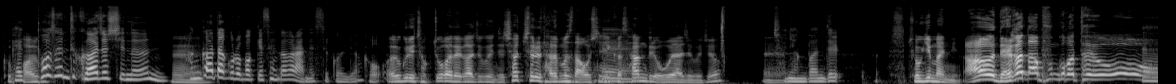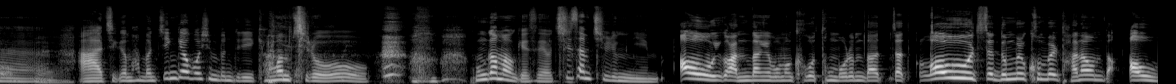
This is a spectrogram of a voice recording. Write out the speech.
그 벌- 100%그 아저씨는 네. 한 가닥으로밖에 생각을 안 했을걸요. 그 얼굴이 적조가 돼가지고 이제 셔츠를 닫으면서 나오시니까 네. 사람들이 오해하죠, 그죠? 네. 전 양반들. 조기만님, 아 내가 다 아픈 것 같아요. 네. 네. 아, 지금 한번 찡겨보신 분들이 경험치로 공감하고 계세요. 7376님. 아우, 이거 안 당해보면 그 고통 모릅니다. 진짜, 아우, 진짜 눈물, 콧물 다 나옵니다. 아우.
